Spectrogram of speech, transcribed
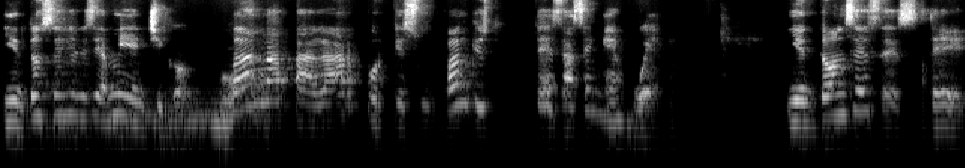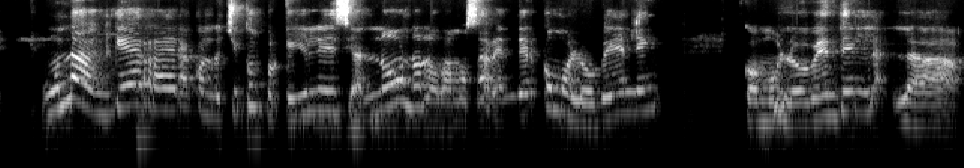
Y entonces yo les decía, miren chicos, van a pagar porque su pan que ustedes hacen es bueno. Y entonces, este, una guerra era con los chicos porque yo les decía, no, no lo vamos a vender como lo venden como lo venden la,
